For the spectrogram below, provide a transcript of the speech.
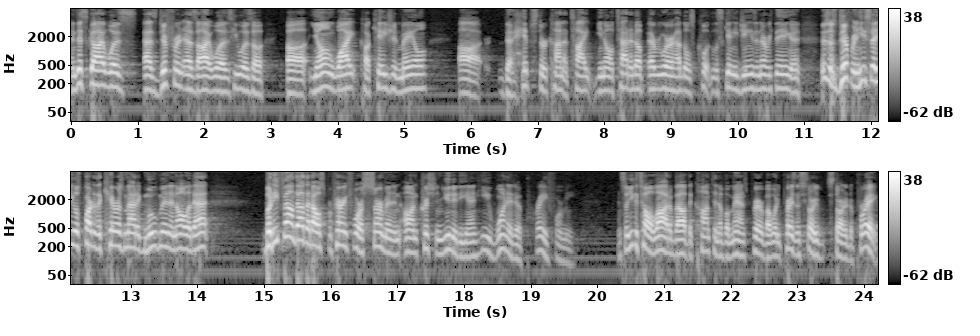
And this guy was as different as I was. He was a, a young, white, Caucasian male, uh, the hipster kind of type, you know, tatted up everywhere, had those skinny jeans and everything. And was just different. He said he was part of the charismatic movement and all of that. But he found out that I was preparing for a sermon on Christian unity, and he wanted to pray for me. And so you could tell a lot about the content of a man's prayer by what he prays. And so he started to pray.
